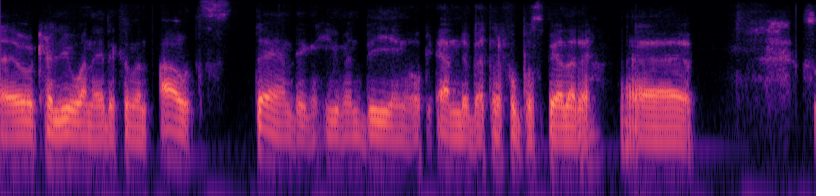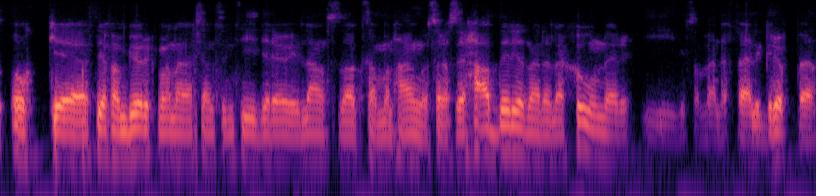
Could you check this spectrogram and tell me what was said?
Eh, och Carl-Johan är liksom en outstanding human being och ännu bättre fotbollsspelare. Eh, och eh, Stefan Björkman har jag känt sedan tidigare i landslagssammanhang och så, så jag hade redan relationer i liksom, NFL-gruppen.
